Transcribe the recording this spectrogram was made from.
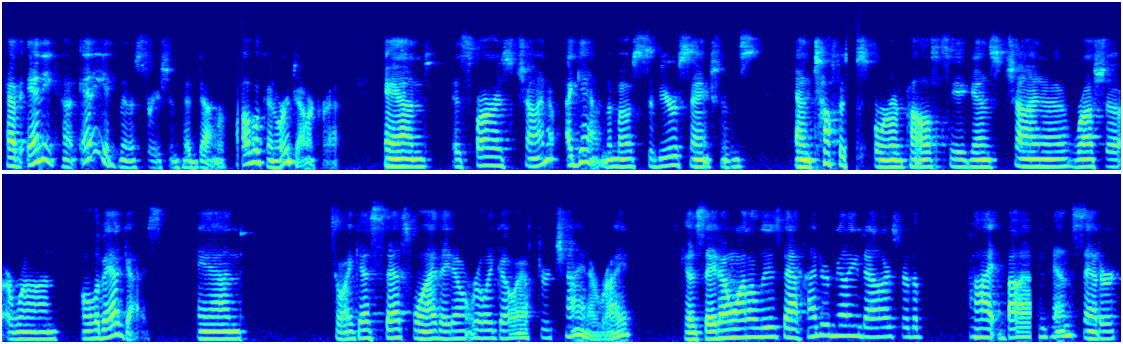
have any any administration had done, Republican or Democrat. And as far as China, again, the most severe sanctions and toughest foreign policy against China, Russia, Iran, all the bad guys. And so I guess that's why they don't really go after China, right? Because they don't want to lose that $100 million for the Biden Penn Center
